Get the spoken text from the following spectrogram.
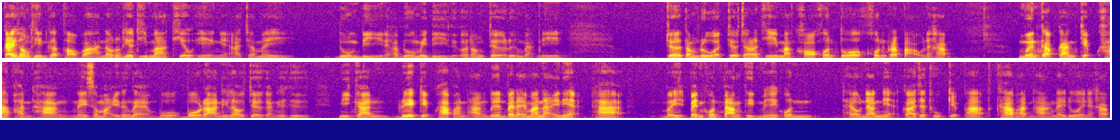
ไกด์ท้องถิ่นก็ตอบว่านักท่องเที่ยวที่มาเที่ยวเองเนี่ยอาจจะไม่ดวงดีนะครับ ดวงไม่ดีหรือก็ต้องเจอเรื่องแบบนี้ เจอตำรวจเจอเจ้าหน้าที่มาขอค้นตัวค้นกระเป๋านะครับ เหมือนกับการเก็บค่าผ่านทางในสมัยตั้งแต่โบโบราณที่เราเจอกันก็คือ มีการเรียกเก็บค่าผ่านทางเดินไปไหนมาไหนเนี่ยถ้าไม่เป็นคนต่างถิ่นไม่ใช่คนแถวนั้นเนี่ยก็อาจจะถูกเก็บค่าผ่านทางได้ด้วยนะครับ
